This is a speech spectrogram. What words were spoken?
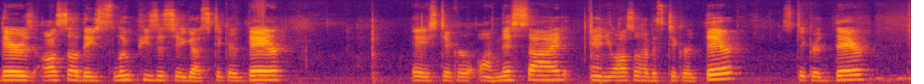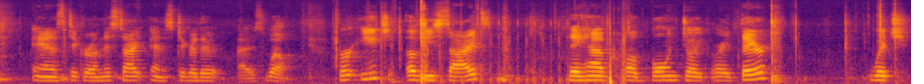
there's also these sloop pieces, so you got sticker there, a sticker on this side, and you also have a sticker there, sticker there, and a sticker on this side, and a sticker there as well. For each of these sides, they have a bone joint right there, which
